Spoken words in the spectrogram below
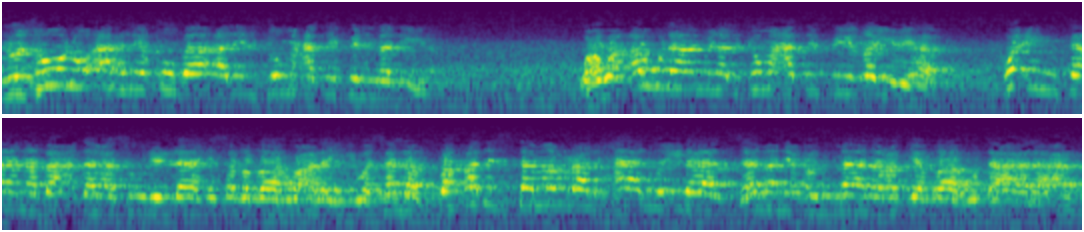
نزول أهل قباء للجمعة في المدينة وهو أولى من الجمعة في غيرها. وإن كان بعد رسول الله صلى الله عليه وسلم فقد استمر الحال إلى زمن عثمان رضي الله تعالى عنه.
